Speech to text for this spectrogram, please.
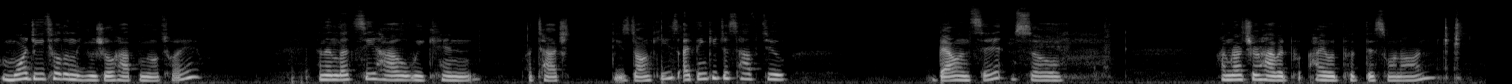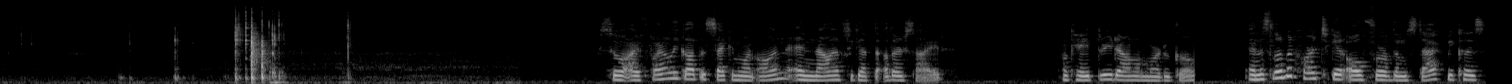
More detail than the usual happy meal toy. And then let's see how we can attach these donkeys. I think you just have to balance it. So i'm not sure how i would how i would put this one on So I finally got the second one on and now I have to get the other side. Okay, three down, one more to go. And it's a little bit hard to get all four of them stacked because,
